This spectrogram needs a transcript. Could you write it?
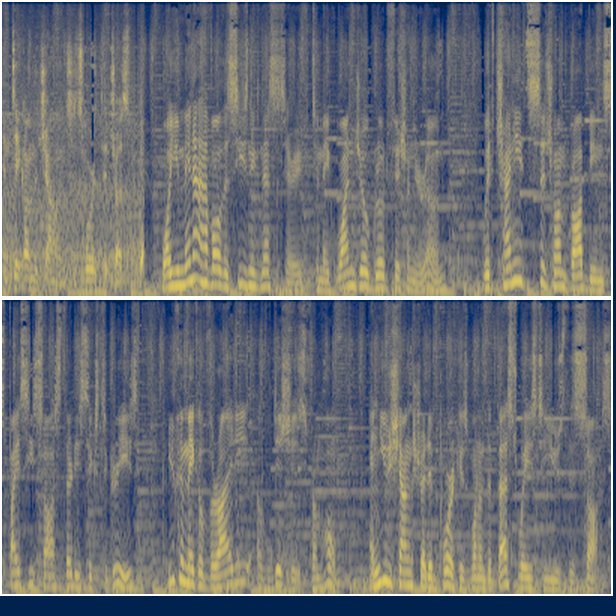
and take on the challenge. It's worth it, trust me. While you may not have all the seasonings necessary to make Wanzhou grilled fish on your own, with Chinese Sichuan broad beans spicy sauce 36 degrees, you can make a variety of dishes from home. And Yuxiang shredded pork is one of the best ways to use this sauce.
